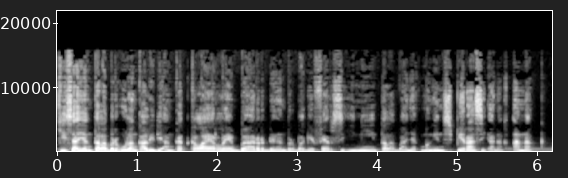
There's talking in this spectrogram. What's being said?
Kisah yang telah berulang kali diangkat ke layar lebar dengan berbagai versi ini telah banyak menginspirasi anak-anak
